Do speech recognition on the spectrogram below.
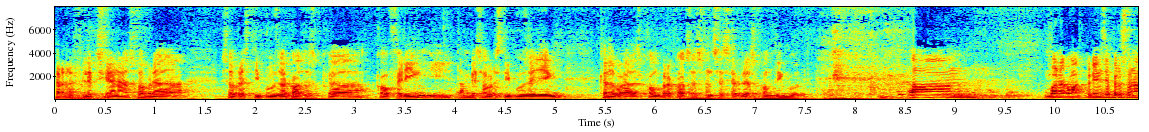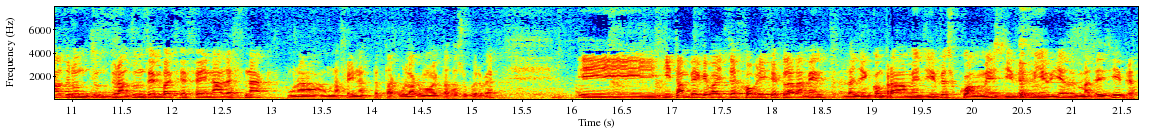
per reflexionar sobre, sobre els tipus de coses que, que oferim i també sobre els tipus de gent que de vegades compra coses sense saber el contingut. Um, bueno, com a experiència personal, durant, durant un temps vaig fer feina a l'FNAC, una, una feina espectacular que m'ho vaig passar superbé, i, i també que vaig descobrir que clarament la gent comprava més llibres quan més llibres n'hi havia del mateix llibre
